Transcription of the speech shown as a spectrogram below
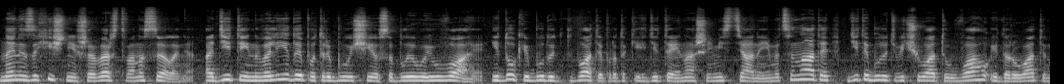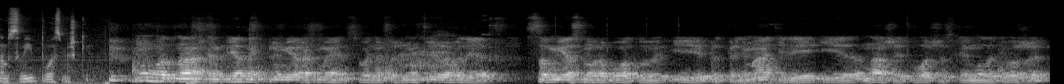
найнезахищеніша верства населення, а діти-інваліди потребують ще й особливої уваги. І доки будуть дбати про таких дітей наші містяни і меценати, діти будуть відчувати увагу і дарувати нам свої посмішки. Ну вот на конкретных примерах мы сегодня продемонстрировали совместную работу и предпринимателей, и нашей творческой молодежи,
